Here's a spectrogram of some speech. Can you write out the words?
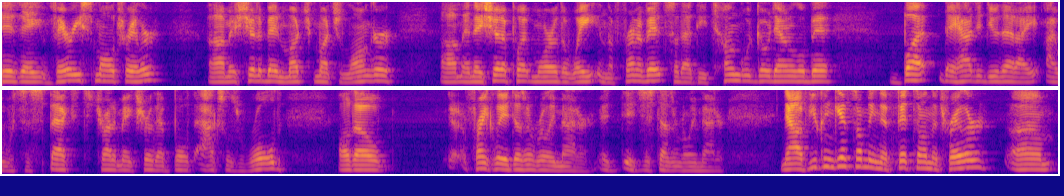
is a very small trailer. Um, it should have been much, much longer. Um, and they should have put more of the weight in the front of it so that the tongue would go down a little bit. But they had to do that, I, I would suspect, to try to make sure that both axles rolled. Although, frankly, it doesn't really matter. It, it just doesn't really matter. Now, if you can get something that fits on the trailer, um,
